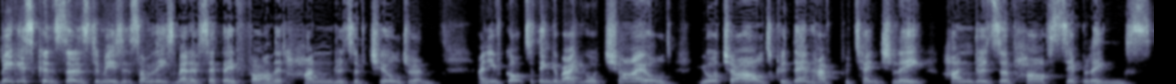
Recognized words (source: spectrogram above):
biggest concerns to me is that some of these men have said they've fathered hundreds of children. And you've got to think about your child. Your child could then have potentially hundreds of half siblings.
